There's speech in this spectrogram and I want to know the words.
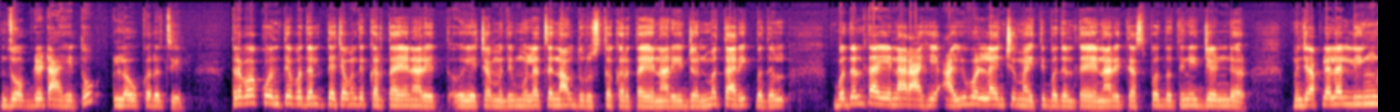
जो अपडेट आहे तो लवकरच येईल. तर बघा कोणते बदल त्याच्यामध्ये करता येणार आहेत? याच्यामध्ये मुलाचं नाव दुरुस्त करता येणार आहे जन्मतारीख बदल बदलता येणार आहे आई वडिलांची माहिती बदलता येणार आहे त्याच पद्धतीने जेंडर म्हणजे आपल्याला लिंग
